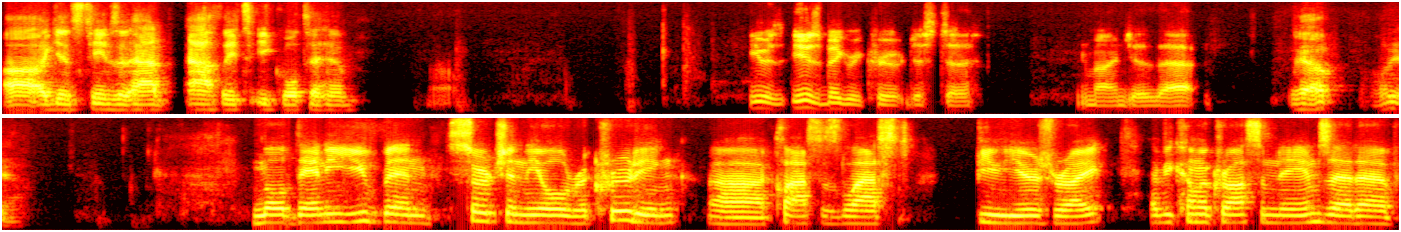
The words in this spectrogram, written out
uh, against teams that had athletes equal to him. He was he was a big recruit. Just to remind you of that. Yep. Oh yeah. Well, Danny, you've been searching the old recruiting uh, classes the last few years, right? Have you come across some names that have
